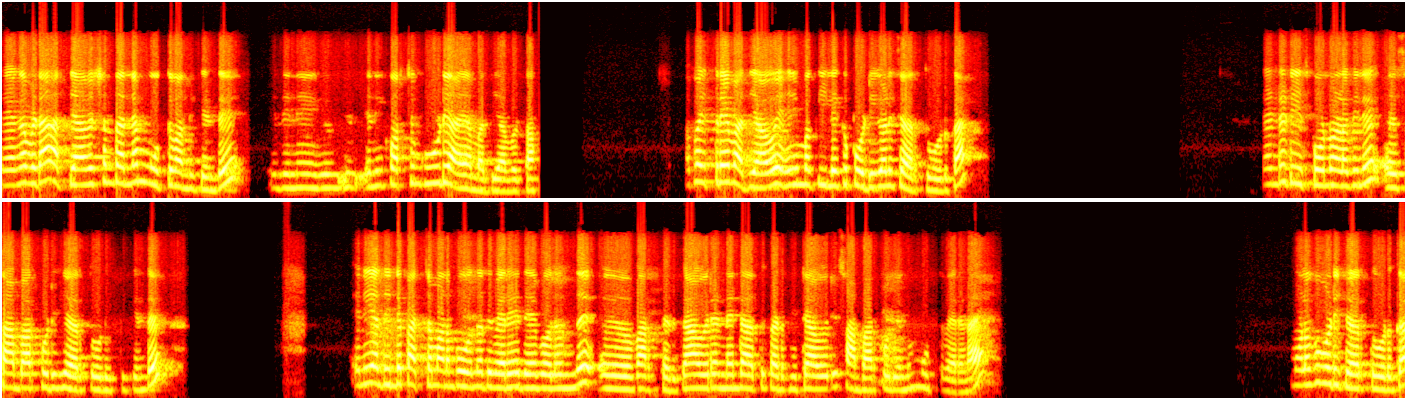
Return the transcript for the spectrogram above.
തേങ്ങ ഇവിടെ അത്യാവശ്യം തന്നെ മൂത്ത് വന്നിട്ടുണ്ട്. ഇതിന് ഇനി കുറച്ചും കൂടി ആയാൽ മതിയാവും കേട്ടോ. അപ്പൊ ഇത്രയും മതിയാവും. ഇനി നമുക്ക് ഇതിലേക്ക് പൊടികൾ ചേർത്ത് കൊടുക്കാം. രണ്ട് ടീസ്പൂൺ അളവിൽ സാമ്പാർ പൊടി ചേർത്ത് കൊടുത്തിട്ടുണ്ട്. ഇനി അതിന്റെ പച്ചമണം പോകുന്നത് വരെ ഇതേപോലെ ഒന്ന് വറുത്തെടുക്കുക ആ ഒരു എണ്ണന്റെ അകത്ത് കടന്നിട്ട് ആ ഒരു സാമ്പാർ പൊടി ഒന്ന് മൂത്ത് വരണേ. മുളക് പൊടി ചേർത്ത് കൊടുക്കുക.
